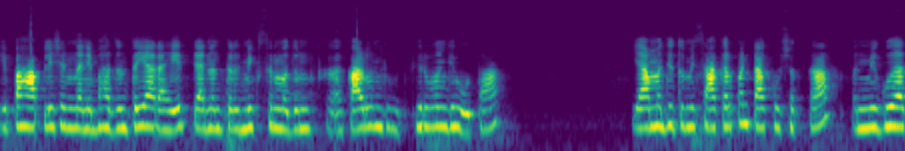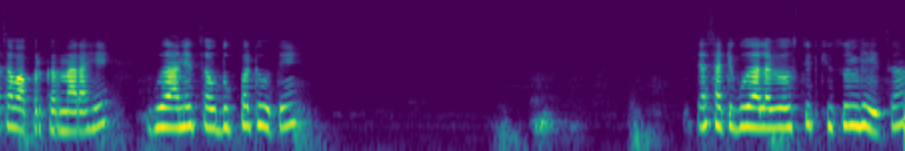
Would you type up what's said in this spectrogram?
हे पहा आपले शेंगदाणे भाजून तयार आहेत. त्यानंतर मिक्सरमधून का- काढून घेऊ फिरवून घेऊ ता यामध्ये तुम्ही साखर पण टाकू शकता पण मी गुळाचा वापर करणार आहे. गुळाने चव दुप्पट होते. त्यासाठी गुळाला व्यवस्थित खिचून घ्यायचं.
